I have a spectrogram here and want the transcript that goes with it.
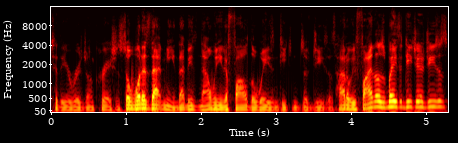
to the original creation. So, what does that mean? That means now we need to follow the ways and teachings of Jesus. How do we find those ways and teachings of Jesus?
